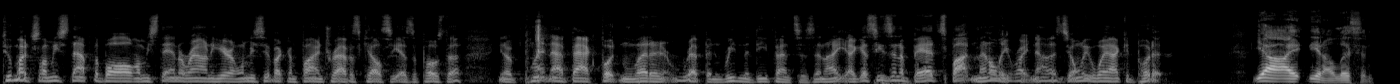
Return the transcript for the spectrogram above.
Too much. Let me snap the ball. Let me stand around here. Let me see if I can find Travis Kelce as opposed to you know planting that back foot and letting it rip and reading the defenses. And I, I guess he's in a bad spot mentally right now. That's the only way I could put it. Yeah, I you know, listen,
